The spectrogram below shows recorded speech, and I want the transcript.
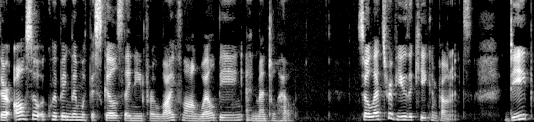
they're also equipping them with the skills they need for lifelong well being and mental health. So let's review the key components deep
